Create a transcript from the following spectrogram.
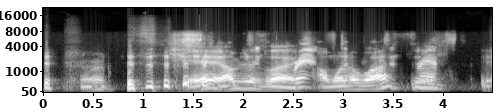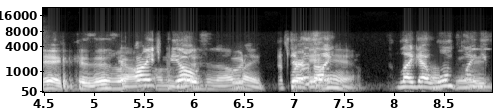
Yeah, I'm just like, France. I want to watch in this. France. Yeah, because this It's I'm, on I'm HBO, listening, I'm like, That's There was like- damn. Like at That's one point, really you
